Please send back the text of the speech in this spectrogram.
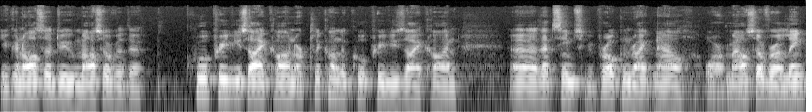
You can also do mouse over the Cool Previews icon or click on the Cool Previews icon uh, that seems to be broken right now, or mouse over a link.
